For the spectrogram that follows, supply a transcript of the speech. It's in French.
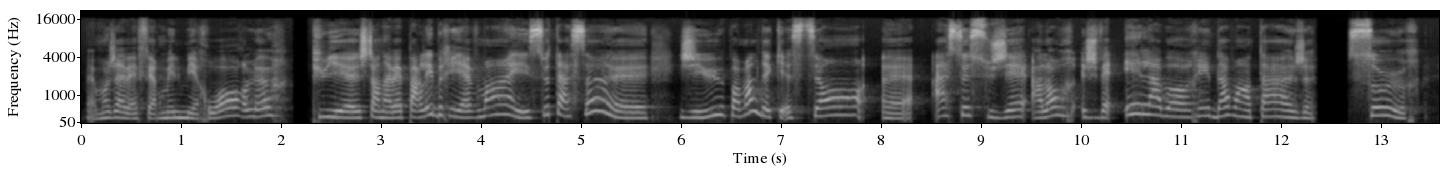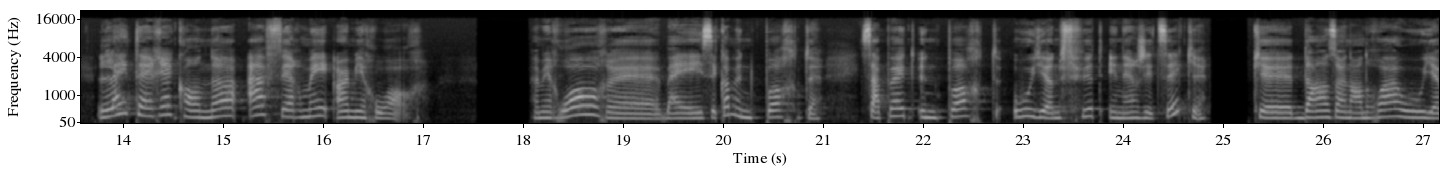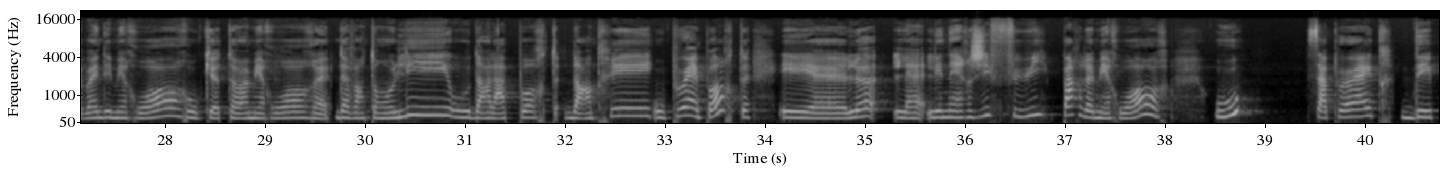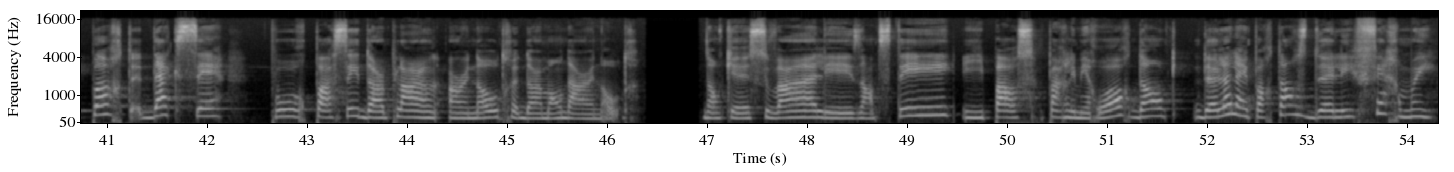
ben moi j'avais fermé le miroir là. Puis euh, je t'en avais parlé brièvement et suite à ça, euh, j'ai eu pas mal de questions à ce sujet. Alors je vais élaborer davantage sur l'intérêt qu'on a à fermer un miroir. Un miroir, euh, ben, c'est comme une porte. Ça peut être une porte où il y a une fuite énergétique, que dans un endroit où il y a bien des miroirs ou que tu un miroir euh, devant ton lit ou dans la porte d'entrée ou peu importe. Et euh, là, l'énergie fuit par le miroir ou ça peut être des portes d'accès pour passer d'un plan à un autre, d'un monde à un autre. Donc, euh, souvent, les entités, ils passent par les miroirs. Donc, de là l'importance de les fermer.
